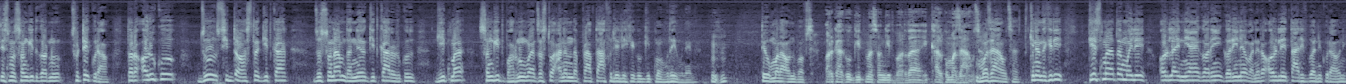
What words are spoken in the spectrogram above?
त्यसमा सङ्गीत गर्नु छुट्टै कुरा हो। तर अरूको जो सिद्ध हस्त गीतकार जो सोनाम धन्य गीतकारहरूको गीतमा सङ्गीत भर्नुमा जस्तो आनन्द प्राप्त आफूले लेखेको गीतमा हुँदै हुँदैन। त्यो मलाई अनुभव छ। अर्काको गीतमा संगीत भर्दा एक खालको मजा आउँछ। मजा आउँछ। किन भन्दाखेरि त्यसमा त मैले अरूलाई न्याय गरेँ गरिनँ भनेर अरूले तारिफ गर्ने कुरा हो नि।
